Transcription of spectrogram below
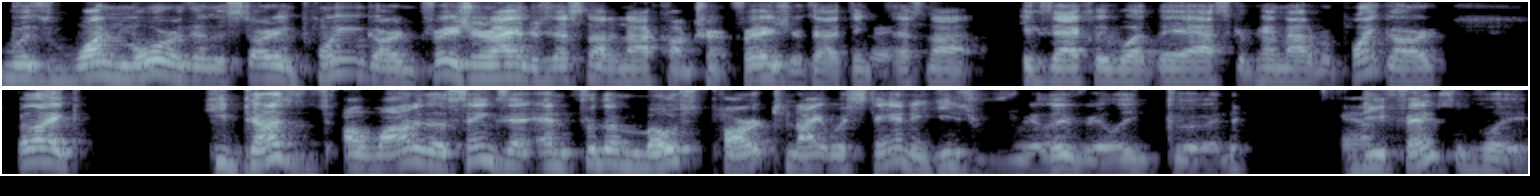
was one more than the starting point guard. And Frazier, I understand that's not a knock on Trent Frazier because I think right. that's not exactly what they ask of him out of a point guard. But like he does a lot of those things. And for the most part, tonight was standing, he's really, really good yeah. defensively.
